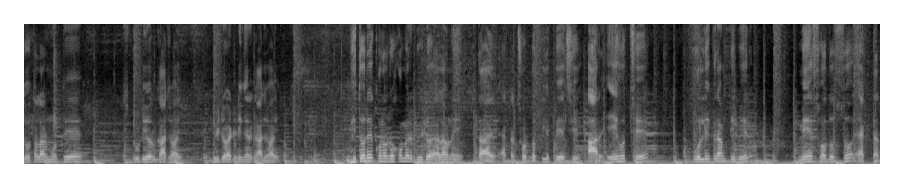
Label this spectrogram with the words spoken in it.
দোতলার মধ্যে স্টুডিওর কাজ হয়, ভিডিও এডিটিংয়ের কাজ হয়। ভিতরে কোনো রকমের ভিডিও অ্যালাউ নেই, তাই একটা ছোট্ট ক্লিপ পেয়েছি। আর এ হচ্ছে পলিগ্রাম টিভির মেয়ে সদস্য অ্যাক্টার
